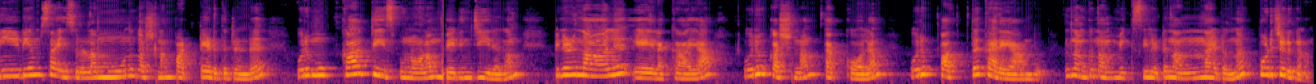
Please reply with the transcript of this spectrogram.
മീഡിയം സൈസിലുള്ള മൂന്ന് കഷ്ണം പട്ട എടുത്തിട്ടുണ്ട്. ഒരു മുക്കാൽ ടീസ്പൂണോളം പെരിഞ്ചീരകം പിന്നെ ഒരു നാല് ഏലക്കായ ഒരു കഷ്ണം തക്കോലം ഒരു പത്ത് കരയാമ്പു. ഇത് നമുക്ക് മിക്സിയിലിട്ട് നന്നായിട്ടൊന്ന് പൊടിച്ചെടുക്കണം.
